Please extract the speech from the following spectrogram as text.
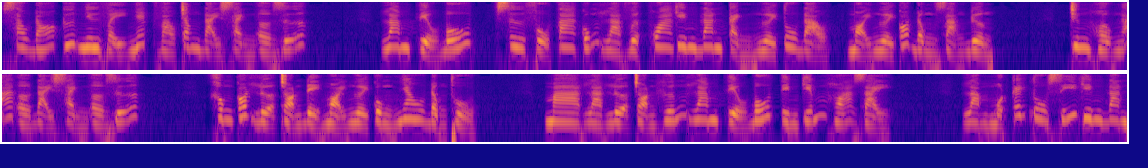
Sau đó cứ như vậy nhét vào trong đại sảnh ở giữa. Lam tiểu bố, sư phụ ta cũng là vượt qua kim đan cảnh người tu đạo, mọi người có đồng dạng đường. Trưng hầu ngã ở đại sảnh ở giữa. Không có lựa chọn để mọi người cùng nhau đồng thủ. Mà là lựa chọn hướng Lam tiểu bố tìm kiếm hóa giải. Làm một cách tu sĩ kim đan.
